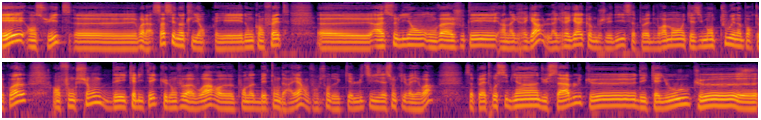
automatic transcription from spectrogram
Et ensuite, euh, voilà, ça c'est notre liant. Et donc en fait, euh, à ce liant, on va ajouter un agrégat. L'agrégat, comme je l'ai dit, ça peut être vraiment quasiment tout et n'importe quoi en fonction des qualités que l'on veut avoir euh, pour notre béton derrière, en fonction de l'utilisation qu'il va y avoir. Ça peut être aussi bien du sable que des cailloux, que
